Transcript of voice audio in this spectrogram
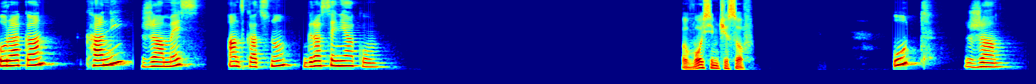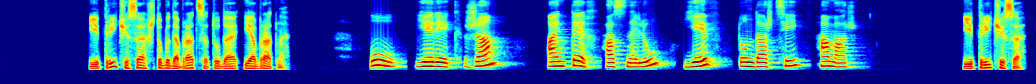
Օրական քանի ժամ ես անցկացնում գրասենյակում։ 8 часов. Ут жам. И три часа, чтобы добраться туда и обратно. У ерек жам айнтех хаснелю ев тундарци хамар. И три часа.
